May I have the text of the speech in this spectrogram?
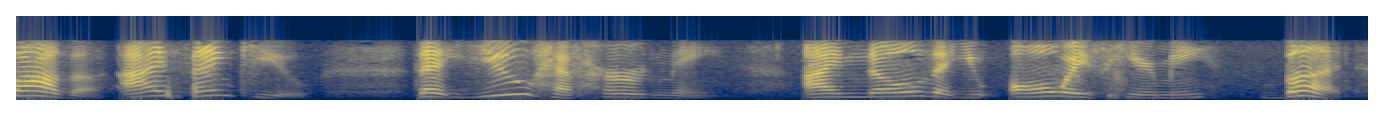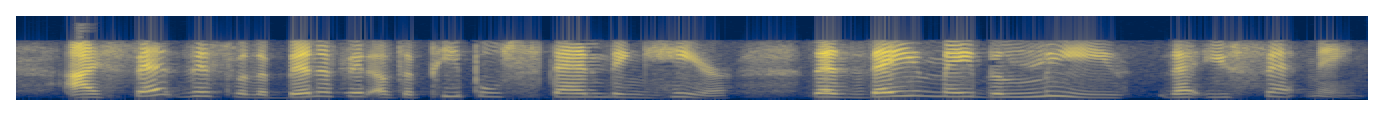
Father, I thank you that you have heard me. I know that you always hear me, but I said this for the benefit of the people standing here, that they may believe that you sent me.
